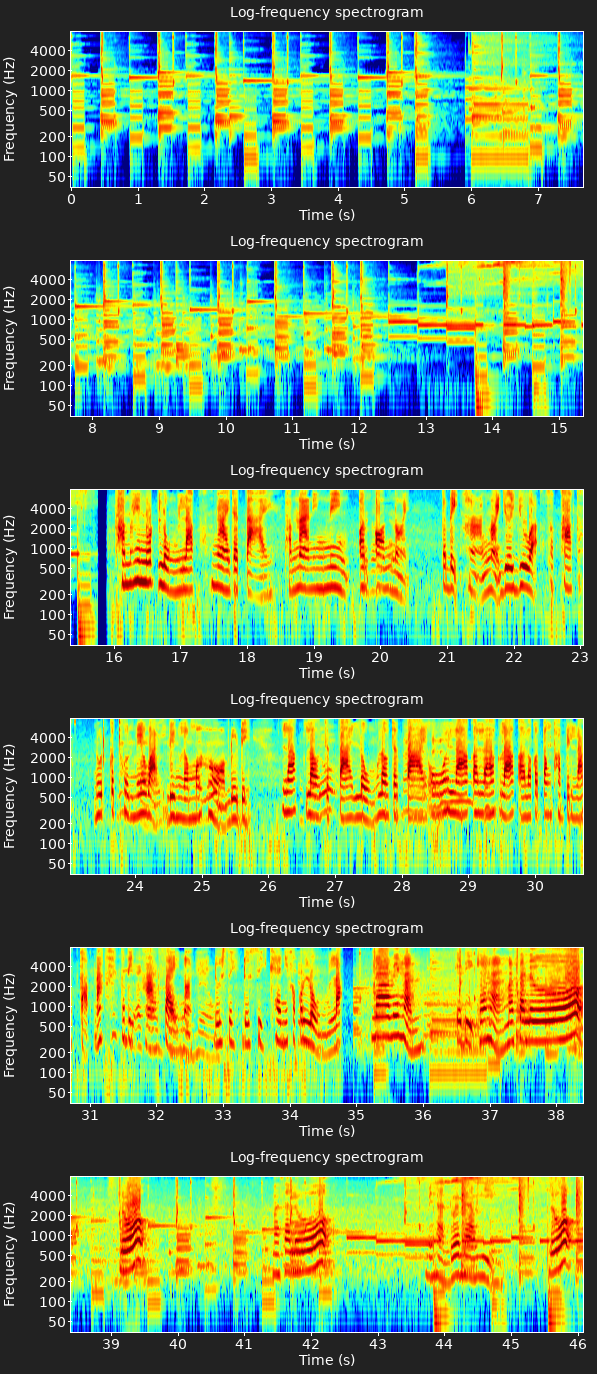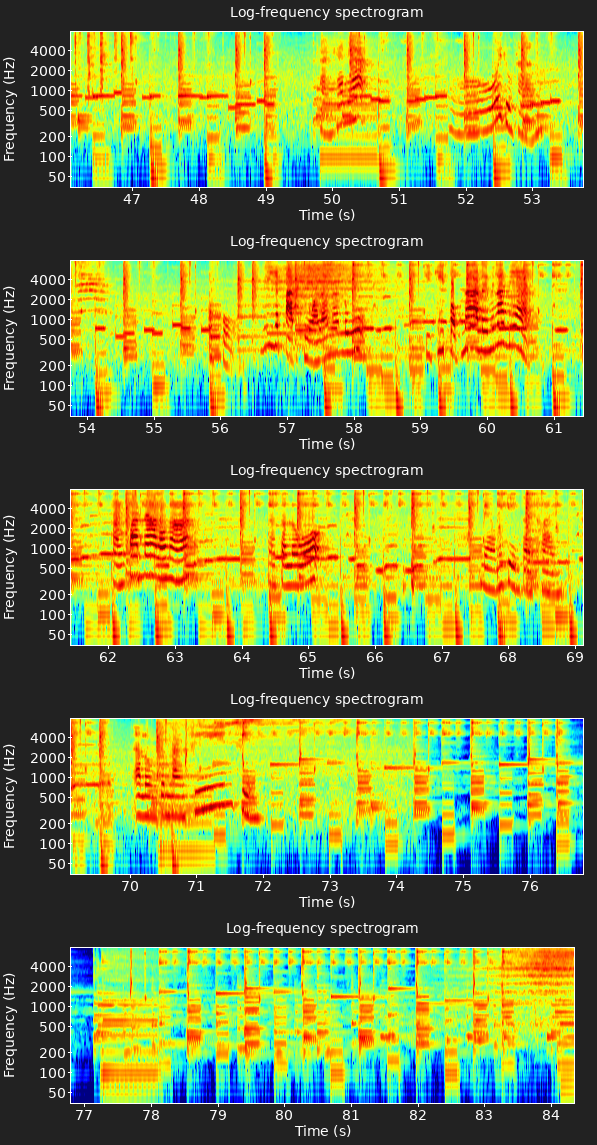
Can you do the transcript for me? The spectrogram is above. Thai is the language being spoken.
ทำให้นุชหลงรักง่ายจะตาย ทำหน้านิ่งๆ อ่อนๆหน่อยกระดิกหางหน่อยยั่วๆ สักพัก นุชก็ทนไม่ไหวดึงเรามาหอมดูดิ รักเราจะตายหลงเราจะตาย โอ้ยรักอะรักรั กอะเราก็ต้องทำเป็นรักกลับนะกระดิกหางใส่หน่อย ดูสิ ดูสิ แค่นี้เขาก็หลงละหน้าไม่หัน กระดิกแค่หางมาซะเลอะโลมาซะเลอะไม่หันด้วยแมวหญิงโลหันแค่เนี้ยโอ้ยดูหันโอ้โห นี่จะตัดหัวแล้วนะลูกกี่ทีตบหน้า เลยไม่ล่ะเนี่ยหางฟาดหน้าแล้วนะนาสโลแมวไม่เกรงใจใคร อารมณ์กำลังฟิน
